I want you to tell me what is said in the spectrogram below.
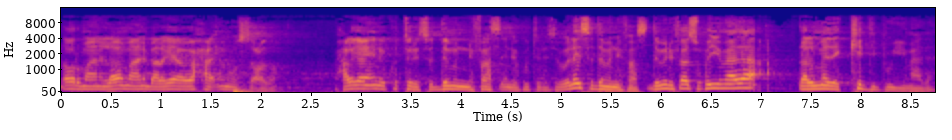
Dhowr maalin laba maalin baa laga yaaba waxaa inuu socdo. Waxaa laga yaaba inay ku tiriso damu nifaas inay ku tiriso. Walaysa damu nifaas. Damu nifaas wuxuu yimaadaa dhalmada kadib buu yimaadaa.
